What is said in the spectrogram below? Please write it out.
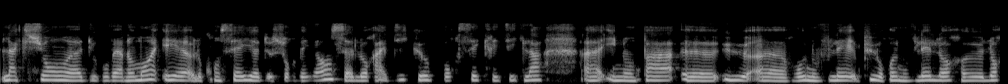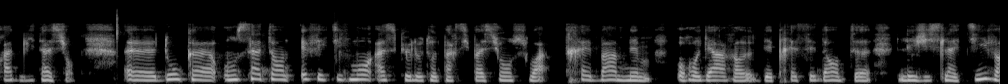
l'action du gouvernement et le Conseil de surveillance leur a dit que pour ces critiques-là, ils n'ont pas eu renouvelé, pu renouveler leur, leur habilitation. donc, on s'attend effectivement à ce que le taux de participation soit très bas même au regard euh, des précédentes euh, législatives,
